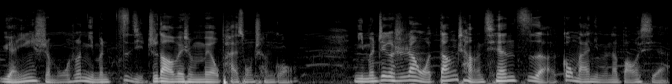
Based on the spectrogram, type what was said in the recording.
原因是什么？我说你们自己知道为什么没有派送成功，你们这个是让我当场签字购买你们的保险。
